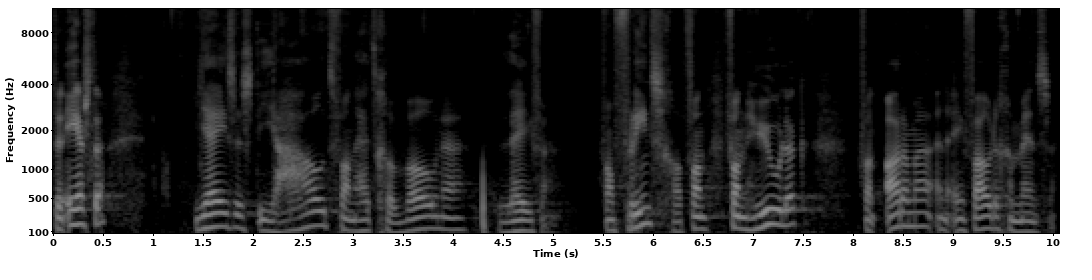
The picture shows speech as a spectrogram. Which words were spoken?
Ten eerste, Jezus die houdt van het gewone leven. Van vriendschap, van, van huwelijk, van arme en eenvoudige mensen.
